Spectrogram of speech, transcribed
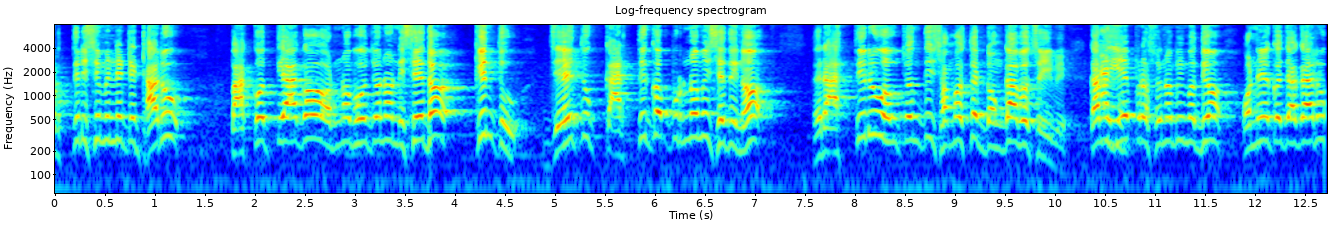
ଅଠତିରିଶ ମିନିଟ୍ ଠାରୁ ପାକ ତ୍ୟାଗ ଅନ୍ନ ଭୋଜନ ନିଷେଧ କିନ୍ତୁ ଯେହେତୁ କାର୍ତ୍ତିକ ପୂର୍ଣ୍ଣମୀ ସେଦିନ ରାତିରୁ ହେଉଛନ୍ତି ସମସ୍ତେ ଡଙ୍ଗା ଭସେଇବେ କାରଣ। ଏ ପ୍ରଶ୍ନ ବି ମଧ୍ୟ ଅନେକ ଜାଗାରୁ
